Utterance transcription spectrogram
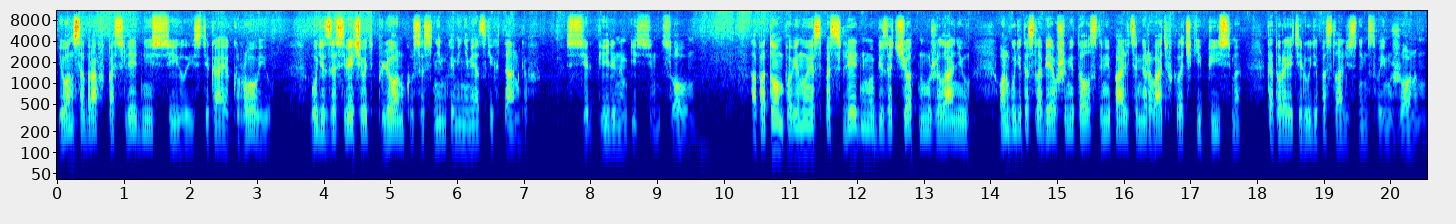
И он, собрав последние силы, истекая кровью, будет засвечивать пленку со снимками немецких танков с Серпилиным и Сенцовым. А потом, повинуясь последнему безотчетному желанию, он будет ослабевшими толстыми пальцами рвать в клочки письма, которые эти люди послали с ним своим женам.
